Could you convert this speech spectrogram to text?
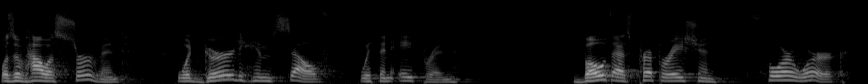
was of how a servant would gird himself with an apron, both as preparation for work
